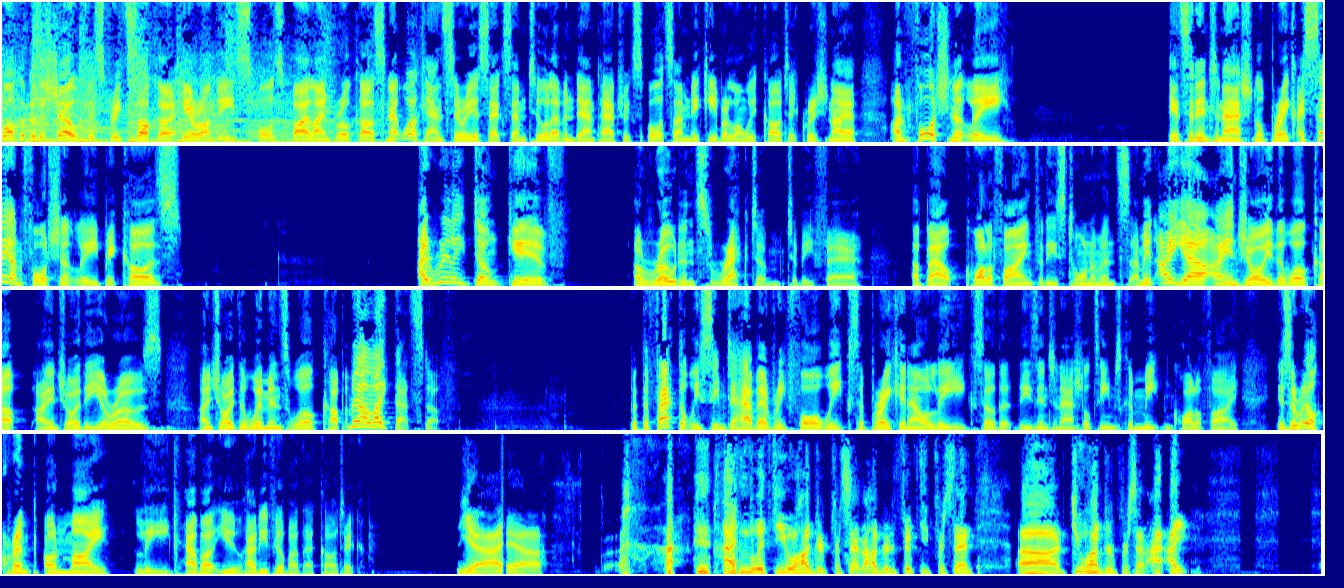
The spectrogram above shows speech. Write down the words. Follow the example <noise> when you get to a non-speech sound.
Welcome to the show, Fifth Street Soccer, here on the Sports Byline Broadcast Network and Sirius XM 211 Dan Patrick Sports. I'm Nick Eber along with Kartik Krishnaiyer. Unfortunately, it's an international break. I say unfortunately because I really don't give a rodent's rectum, to be fair, about qualifying for these tournaments. I mean, I yeah, I enjoy the World Cup, I enjoy the Euros. I enjoyed the Women's World Cup. I mean, I like that stuff. But the fact that we seem to have every four weeks a break in our league so that these international teams can meet and qualify is a real crimp on my league. How about you? How do you feel about that, Kartik? Yeah, I, uh, <laughs> I'm with you 100%, 150%, uh, 200%. I, I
